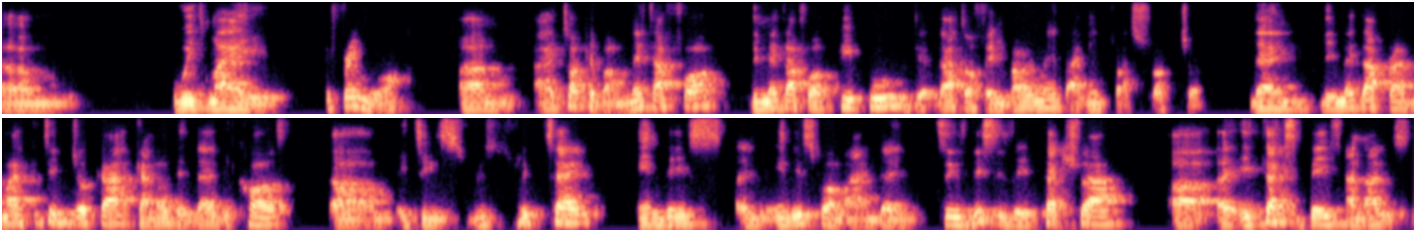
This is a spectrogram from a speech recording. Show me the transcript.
um, with my framework, um, I talk about metaphor, the metaphor of people, the, that of environment and infrastructure. Then the meta pragmatic joker cannot be there because um, it is restricted in this in, in, this form. And then since this is a textual, uh, a text-based analysis,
